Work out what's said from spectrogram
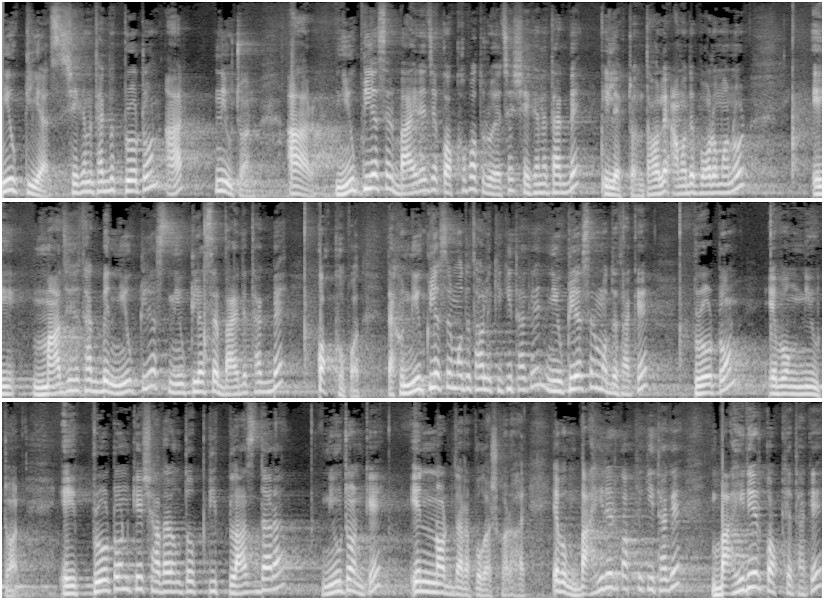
নিউক্লিয়াস, সেখানে থাকবে প্রোটন আর নিউট্রন। আর নিউক্লিয়াসের বাইরে যে কক্ষপথ রয়েছে, সেখানে থাকবে ইলেকট্রন। তাহলে আমাদের পরমাণুর এই মাঝে থাকবে নিউক্লিয়াস, নিউক্লিয়াসের বাইরে থাকবে কক্ষপথ। দেখো, নিউক্লিয়াসের মধ্যে তাহলে কি কি থাকে? নিউক্লিয়াসের মধ্যে থাকে প্রোটন এবং নিউটন। এই প্রোটনকে সাধারণত পি প্লাস দ্বারা, নিউটনকে এন নট দ্বারা প্রকাশ করা হয়। এবং বাহিরের কক্ষে কি থাকে? বাহিরের কক্ষে থাকে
